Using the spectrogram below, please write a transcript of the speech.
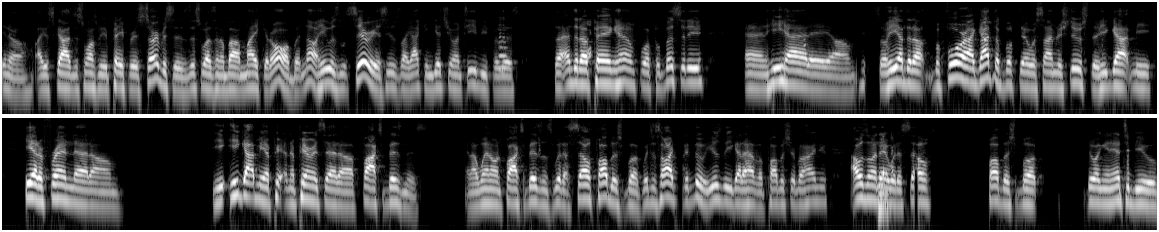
you know, like this guy just wants me to pay for his services. This wasn't about Mike at all. But no, he was serious. He was like, I can get you on TV for this. So I ended up paying him for publicity. And he had a um, so he ended up before I got the book there with Simon Schuster, he got me, he had a friend that um he he got me a, an appearance at uh, Fox Business. And I went on Fox Business with a self-published book, which is hard to do. Usually you got to have a publisher behind you. I was on there with a self-published book doing an interview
